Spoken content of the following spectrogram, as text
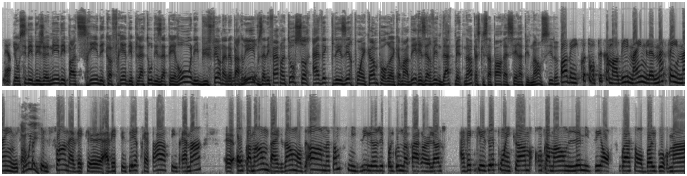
semaine. Il y a aussi des déjeuners, des pâtisseries, des coffrets, des plateaux, des apéros, des buffets, on en a parlé. Vous allez faire un tour sur avecplaisir.com pour euh, commander, réserver une date maintenant parce que ça part assez rapidement aussi. Là. Ah ben écoute, on peut commander même le matin même. C'est Ah oui? ça qui est le fun avec euh, avec plaisir traiteur, c'est vraiment euh, on commande par exemple, on dit ah, me semble ce midi là, j'ai pas le goût de me faire un lunch. Avec plaisir.com, on commande le midi, on reçoit son bol gourmand,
